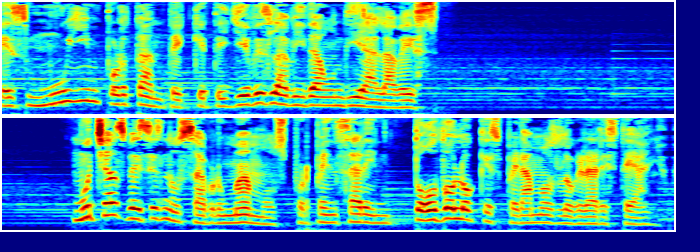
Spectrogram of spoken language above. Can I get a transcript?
es muy importante que te lleves la vida un día a la vez. Muchas veces nos abrumamos por pensar en todo lo que esperamos lograr este año,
